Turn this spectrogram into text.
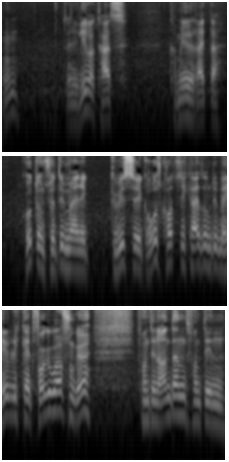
Ja, so eine Leberkass, Kamelreiter. Gut, uns wird immer eine gewisse Großkotzigkeit und Überheblichkeit vorgeworfen gell? von den anderen, von den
